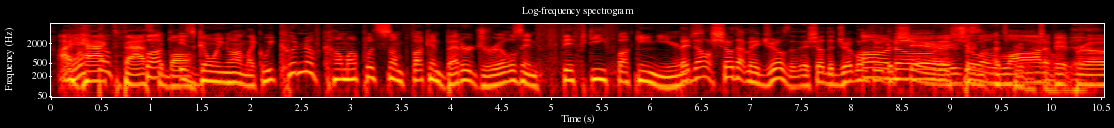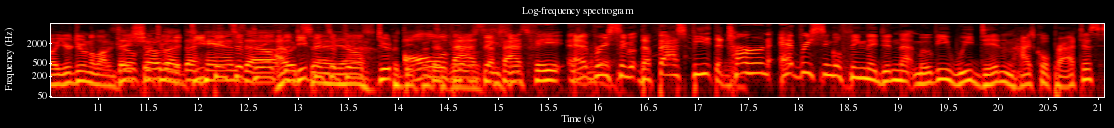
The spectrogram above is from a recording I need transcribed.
I what hacked the basketball. fuck is going on like we couldn't have come up with some fucking better drills in 50 fucking years they don't show that many drills though. they show the dribbling Oh through the no! chairs They show a That's lot of it, it is. bro. You're doing a lot of They drills. We're show doing the- the, the defensive hands drills. I The would say, defensive yeah, drills, dude. the all defensive of drills. those Fast, the things, fast dude. feet. and- Every single the fast feet, the turn, every single thing they did in that movie, we did in high school practice,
